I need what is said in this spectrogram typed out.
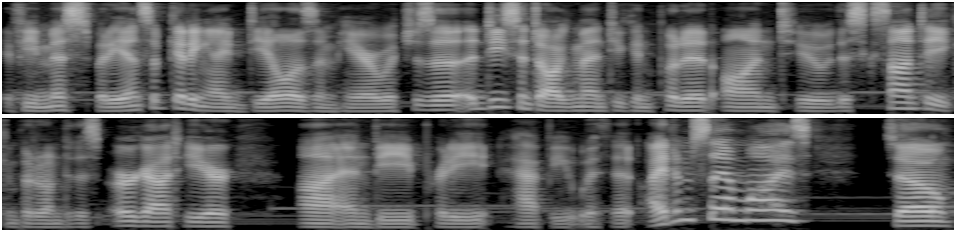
if he missed, but he ends up getting idealism here, which is a, a decent augment. You can put it onto this K'Sante, you can put it onto this Urgot here, uh, and be pretty happy with it. Item slam wise, so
